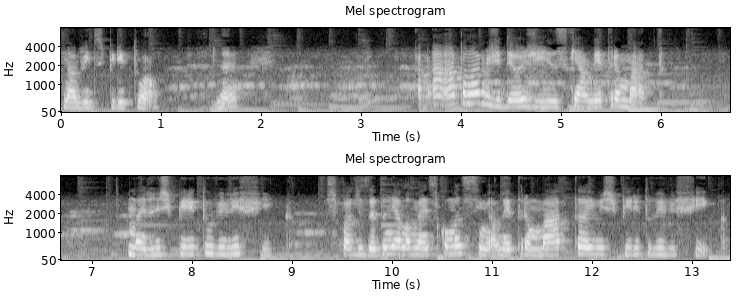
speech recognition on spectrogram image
na vida espiritual, né? A, a palavra de Deus diz que a letra mata, mas o Espírito vivifica. Você pode dizer, Daniela, mas como assim? A letra mata e o Espírito vivifica.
